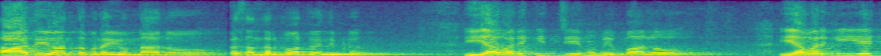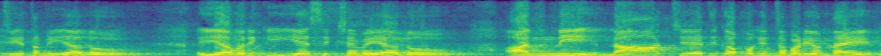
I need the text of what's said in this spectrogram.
ఆది అంతమునై ఉన్నాను. సందర్భం అర్థమైంది ఇప్పుడు? ఎవరికి జీవం ఇవ్వాలో ఎవరికి ఏ జీతం ఇవ్వాలో ఎవరికి ఏ శిక్ష వేయాలో అన్ని నా చేతికి అప్పగించబడి ఉన్నాయి.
